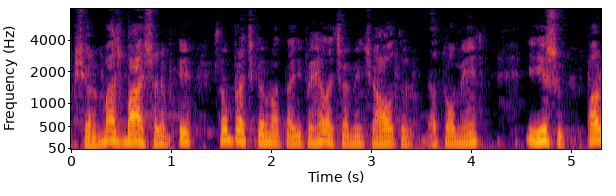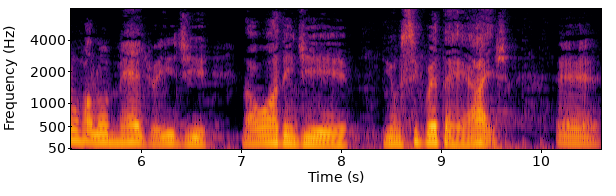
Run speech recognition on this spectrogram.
Cristiano, mais baixas, né? Porque estamos praticando uma tarifa relativamente alta atualmente. E isso, para um valor médio aí de, na ordem de, uns 50 reais, eh,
